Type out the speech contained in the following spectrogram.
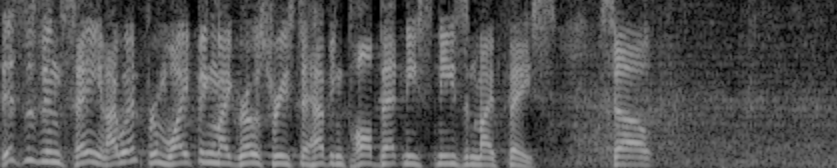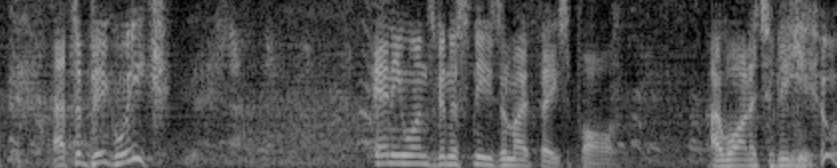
This is insane. I went from wiping my groceries to having Paul Bettany sneeze in my face. So that's a big week. Anyone's going to sneeze in my face, Paul. I want it to be you.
